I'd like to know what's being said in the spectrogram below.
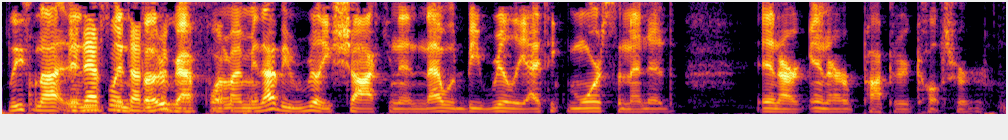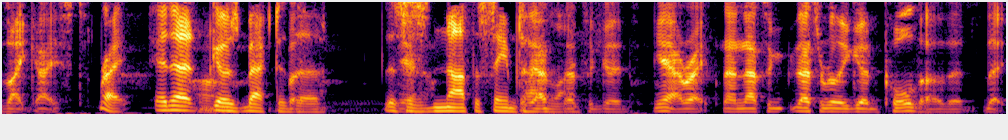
At least not in, in photograph form. I mean, that'd be really shocking, and that would be really I think more cemented in our in our popular culture zeitgeist. right, and that um, goes back to the this is not the same That's timeline. that's a good yeah right. And that's a that's a really good pull though that that,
